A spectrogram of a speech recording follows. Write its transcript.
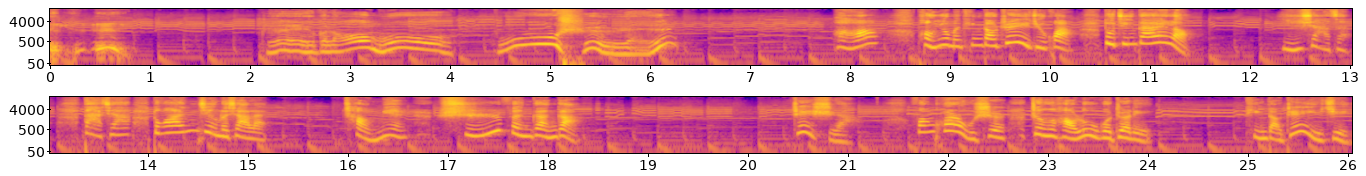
这个老母不是人。”啊！朋友们听到这句话都惊呆了，一下子大家都安静了下来，场面十分尴尬。这时啊，方块武士正好路过这里，听到这一句，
